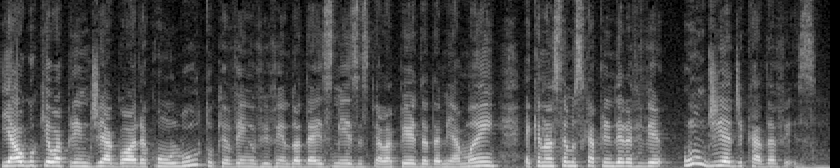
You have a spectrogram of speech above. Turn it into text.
E algo que eu aprendi agora com o luto que eu venho vivendo há 10 meses pela perda da minha mãe é que nós temos que aprender a viver um dia de cada vez. Uhum.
